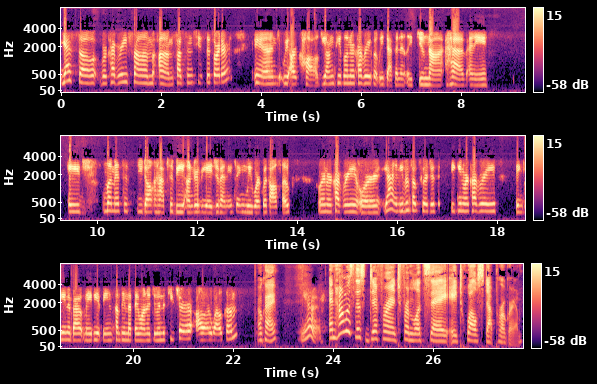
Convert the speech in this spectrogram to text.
Yes, so recovery from um, substance use disorder, and we are called Young People in Recovery, but we definitely do not have any age limits. You don't have to be under the age of anything. We work with all folks who are in recovery, or yeah, and even folks who are just seeking recovery, thinking about maybe it being something that they want to do in the future. All are welcome. Okay. Yeah. And how is this different from, let's say, a 12 step program?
